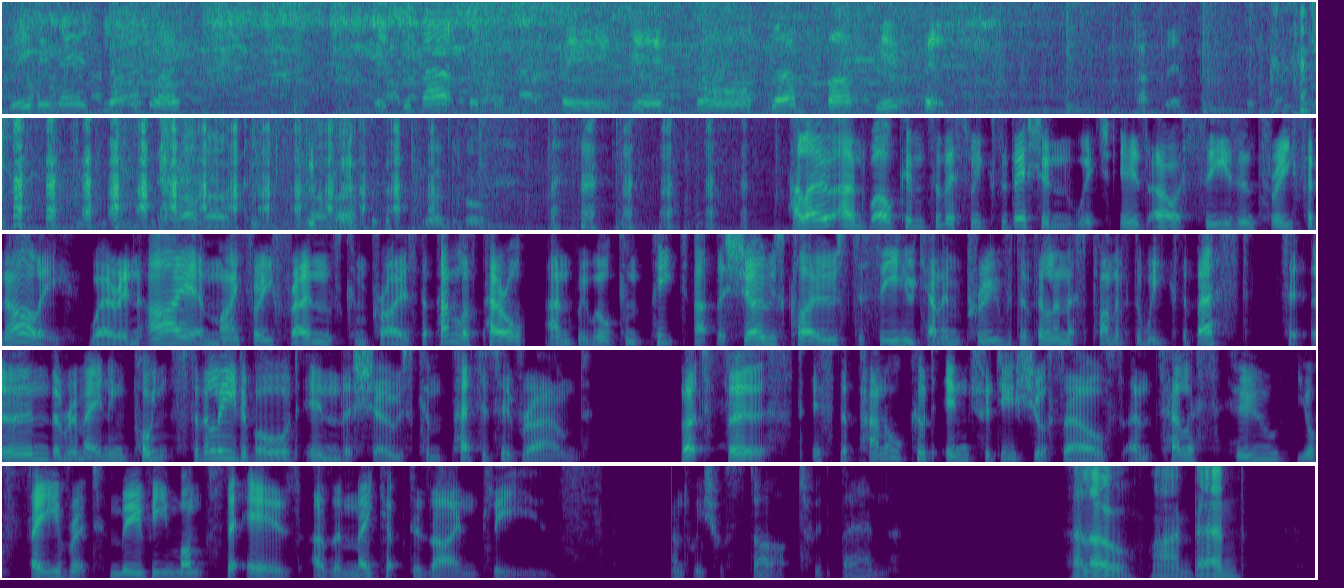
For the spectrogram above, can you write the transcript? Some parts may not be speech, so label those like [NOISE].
reading this little book. It's about fishing, fishing for some fucking fish. That's it. That's it. Bravo. Bravo. Wonderful. Hello and welcome to this week's edition, which is our season three finale, wherein I and my three friends comprise the panel of peril, and we will compete at the show's close to see who can improve the villainous plan of the week the best to earn the remaining points for the leaderboard in the show's competitive round. But first, if the panel could introduce yourselves and tell us who your favourite movie monster is as a makeup design, please. And we shall start with Ben. Hello, I'm Ben,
